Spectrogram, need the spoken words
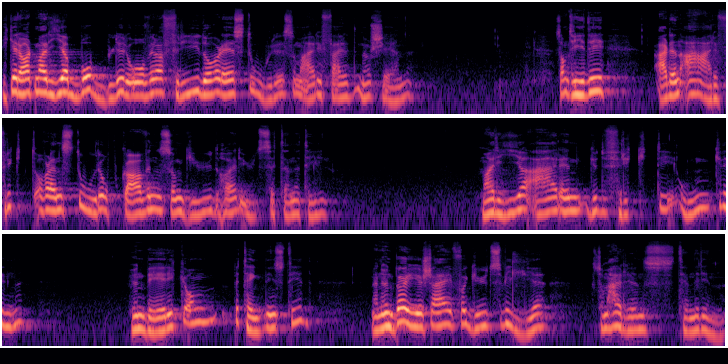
Ikke rart Maria bobler over av fryd over det store som er i ferd med å skje henne. Samtidig er det en ærefrykt over den store oppgaven som Gud har utsett henne til. Maria er en gudfryktig ung kvinne. Hun ber ikke om betenkningstid, men hun bøyer seg for Guds vilje som Herrens tjenerinne.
